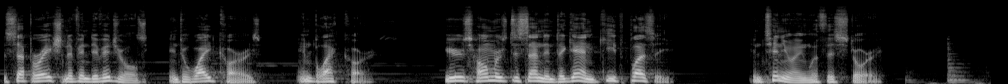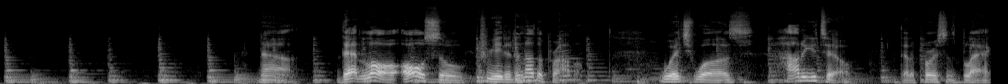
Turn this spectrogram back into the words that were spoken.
the separation of individuals into white cars and black cars. Here's Homer's descendant again, Keith Plessy, continuing with this story. Now, that law also created another problem, which was how do you tell that a person's black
